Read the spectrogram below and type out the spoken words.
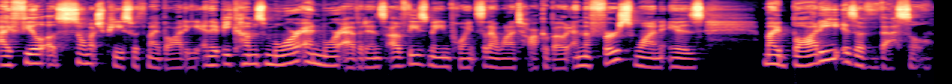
I feel uh, so much peace with my body, and it becomes more and more evidence of these main points that I want to talk about. And the first one is my body is a vessel.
